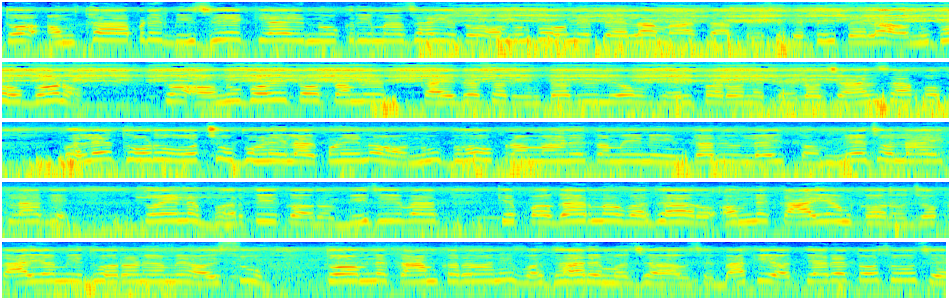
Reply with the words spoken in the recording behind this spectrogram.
તો અમથા આપણે બીજે ક્યાંય નોકરીમાં જઈએ તો અનુભવને પહેલા માત આપે છે કે ભાઈ પહેલા અનુભવ ગણો. તો અનુભવી તો તમે કાયદેસર ઇન્ટરવ્યુ લ્યો હેલ્પરોને પહેલો ચાન્સ આપો. ભલે થોડું ઓછું ભણેલા પણ એનો અનુભવ પ્રમાણે તમે એને ઇન્ટરવ્યુ લઈ, તમને જો લાયક લાગે, તો એને ભરતી કરો. બીજી વાત કે પગારમાં વધારો, અમને કાયમ કરો. જો કાયમી ધોરણે અમે હશું તો અમને કામ કરવાની વધારે મજા આવશે. બાકી અત્યારે તો શું છે,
